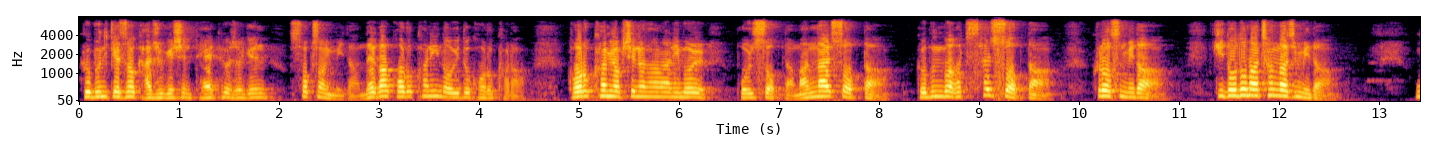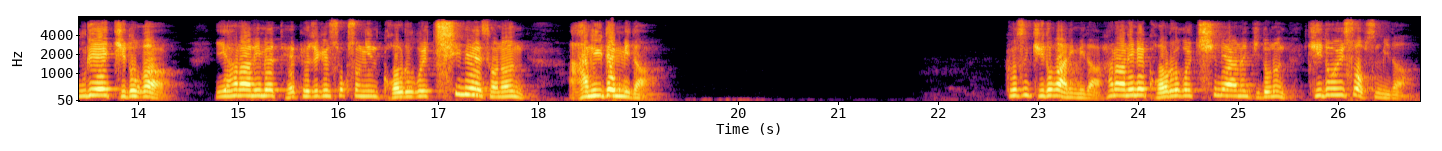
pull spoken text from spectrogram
그분께서 가지고 계신 대표적인 속성입니다. 내가 거룩하니 너희도 거룩하라. 거룩함이 없이는 하나님을 볼 수 없다. 만날 수 없다. 그분과 같이 살 수 없다. 그렇습니다. 기도도 마찬가지입니다. 우리의 기도가 이 하나님의 대표적인 속성인 거룩을 침해해서는 아니 됩니다. 그것은 기도가 아닙니다. 하나님의 거룩을 침해하는 기도는 기도일 수 없습니다.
